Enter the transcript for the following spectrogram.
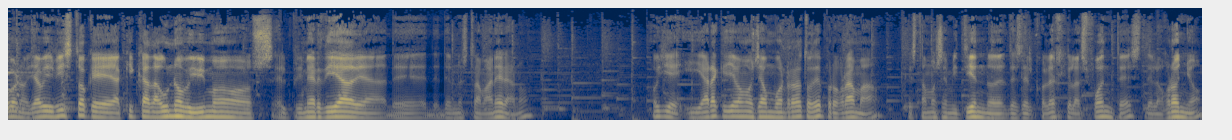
Bueno, ya habéis visto que aquí cada uno vivimos el primer día de, de, de, nuestra manera, ¿no? Oye, y ahora que llevamos ya un buen rato de programa, que estamos emitiendo desde el Colegio Las Fuentes de Logroño,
